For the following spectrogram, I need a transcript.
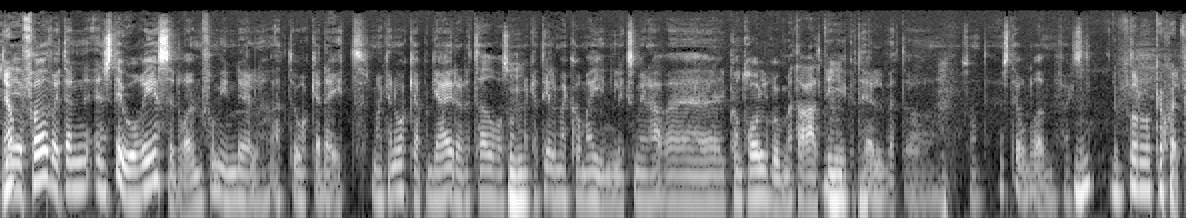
Ja. Det är för övrigt en, en stor resedröm för min del att åka dit. Man kan åka på guidade turer och sånt. Mm. Man kan till och med komma in liksom i det här eh, kontrollrummet där allting Mm. gick åt helvete och sånt. En stor dröm faktiskt. Mm, då får du åka själv.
